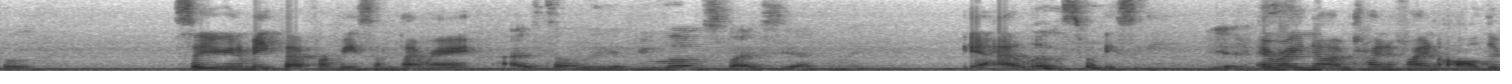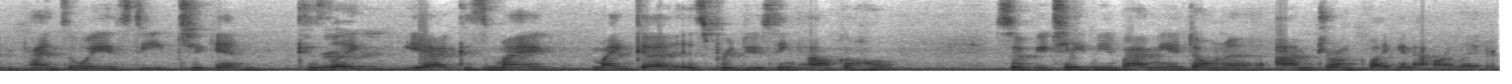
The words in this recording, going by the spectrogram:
cook. So you're gonna make that for me sometime, right? I totally. If you love spicy, I can make it. Yeah, I love spicy. Yes. And right now I'm trying to find all different kinds of ways to eat chicken because like yeah, because my my gut is producing alcohol. So if you take me and buy me a donut, I'm drunk like an hour later.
